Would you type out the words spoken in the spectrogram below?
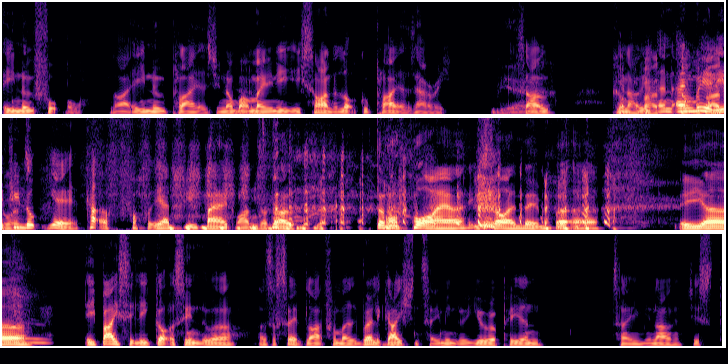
he knew football. Like he knew players. You know what I mean? He, he signed a lot of good players, Harry. Yeah. So you know, bad- and, and really, bad if you look, yeah, cut off, he had a few bad ones. I don't, don't know why uh, he signed them, but uh, he uh, he basically got us into a, as I said, like from a relegation team into a European team. You know, just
